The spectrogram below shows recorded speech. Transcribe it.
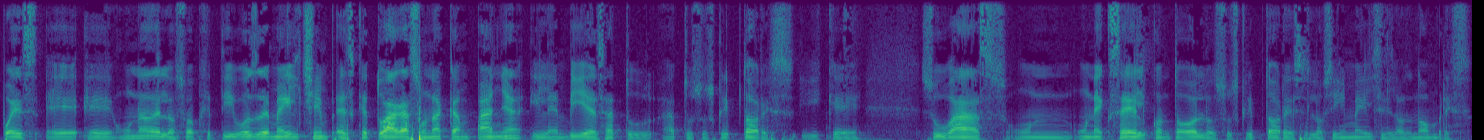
pues eh, eh, uno de los objetivos de MailChimp es que tú hagas una campaña y la envíes a, tu, a tus suscriptores y que subas un, un Excel con todos los suscriptores, los emails y los nombres.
